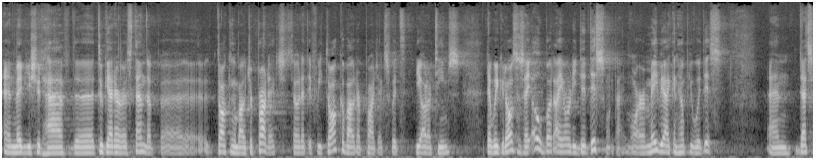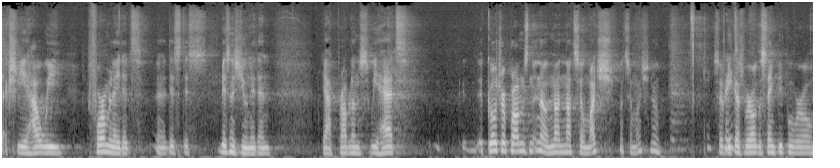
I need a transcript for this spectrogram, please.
and maybe you should have the together a stand-up uh, talking about your projects, so that if we talk about our projects with the other teams, that we could also say, oh, but I already did this one time, or maybe I can help you with this. And that's actually how we formulated uh, this, this business unit. And yeah, problems we had, cultural problems, no, not, not so much, not so much, no. Okay, so great. because we're all the same people, we're all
